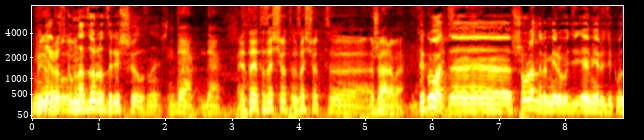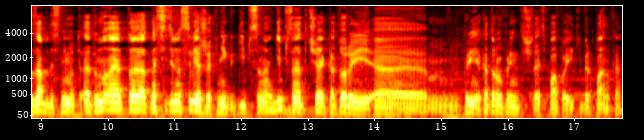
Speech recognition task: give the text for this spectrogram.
Не, не, это было бы- Роскомнадзор разрешил, знаешь. Да, да. Это, это за счет, за счет э, Жарова. Так вот, э, шоураннеры мира, мира Дикого Запада снимут. Это, ну, это относительно свежая книга Гибсона. Гибсон это человек, который, э, при- которого принято считать папой киберпанка.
